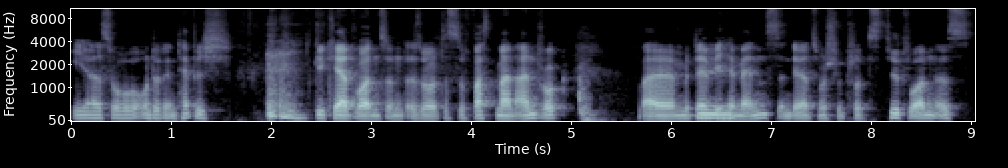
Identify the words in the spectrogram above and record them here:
eher so unter den Teppich gekehrt worden sind. Also das ist so fast mein Eindruck, weil mit der Mhm. Vehemenz, in der zum Beispiel protestiert worden ist,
